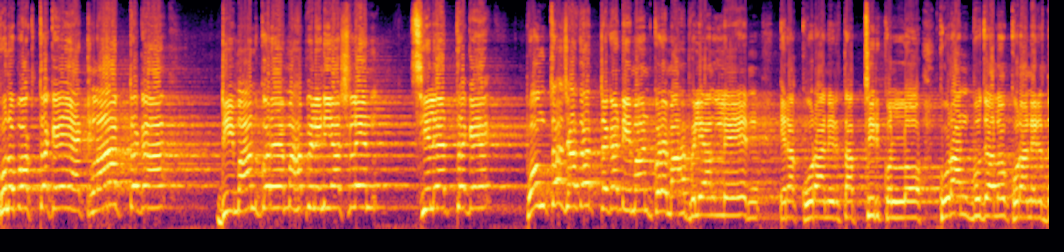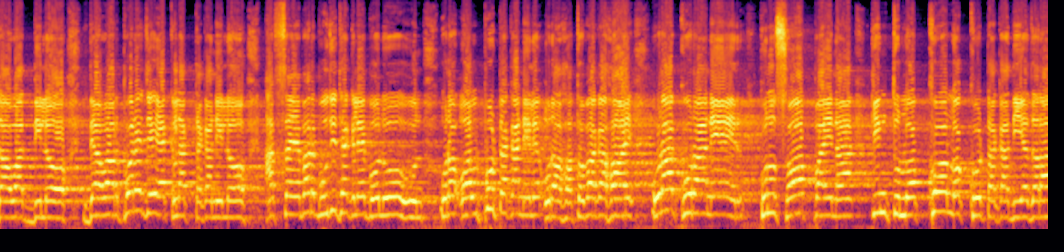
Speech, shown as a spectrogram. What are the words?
কোনো বক্তাকে এক লাখ টাকা ডিমান্ড করে মাহফিলে নিয়ে আসলেন, সিলেট থেকে পঞ্চাশ হাজার টাকা ডিমান্ড করে মাহফিলে আনলেন। এরা কোরআনের তাফসির করল, কোরআন বুঝালো, কোরআনের দাওয়াত দিল। দেওয়ার পরে যে এক লাখ টাকা নিল। আচ্ছা এবার বুঝি থাকলে বলুন, ওরা অল্প টাকা নিলে ওরা হতবাগা হয়। ওরা কোরআনের কোনো সব পায় না, কিন্তু লক্ষ লক্ষ টাকা দিয়ে যারা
